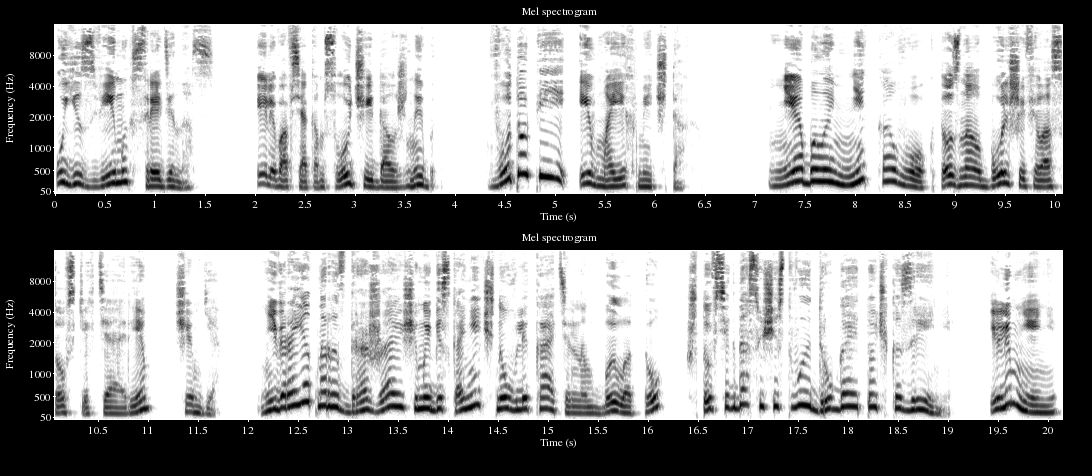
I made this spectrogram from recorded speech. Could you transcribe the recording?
уязвимых среди нас. Или, во всяком случае, должны бы. В утопии и в моих мечтах. Не было никого, кто знал больше философских теорем, чем я. Невероятно раздражающим и бесконечно увлекательным было то, что всегда существует другая точка зрения или мнение,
